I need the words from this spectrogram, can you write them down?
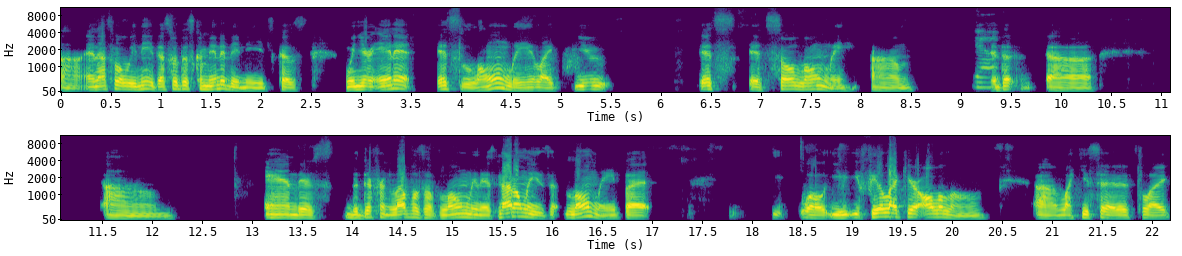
uh, and that's what we need. That's what this community needs. Because when you're in it, it's lonely. Like you, it's it's so lonely. Um, yeah. Uh, um, and there's the different levels of loneliness. Not only is it lonely, but well, you you feel like you're all alone. Um, like you said, it's like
